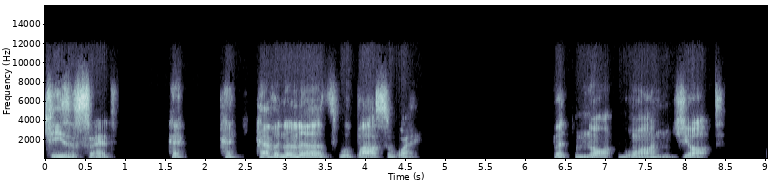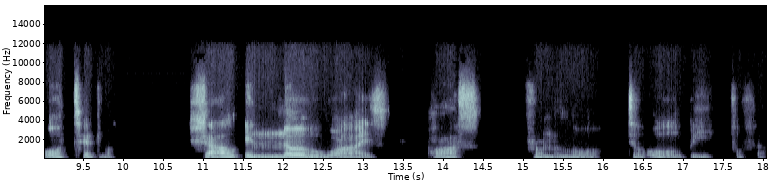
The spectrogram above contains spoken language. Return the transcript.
Jesus said, Heaven and earth will pass away, but not one jot or tittle shall in no wise pass from the law till all be fulfilled.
